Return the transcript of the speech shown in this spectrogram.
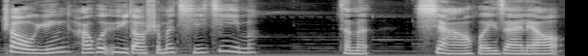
赵云还会遇到什么奇迹吗？咱们下回再聊。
